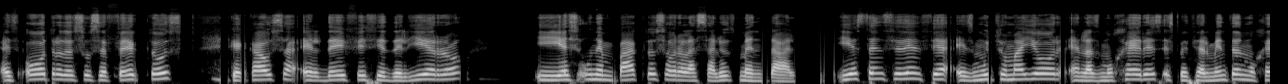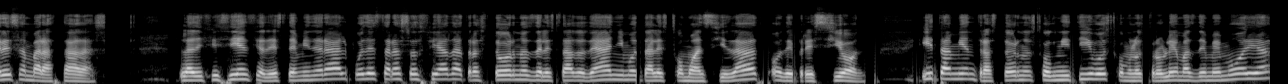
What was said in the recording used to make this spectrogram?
Es otro de sus efectos que causa el déficit del hierro y es un impacto sobre la salud mental. Y esta incidencia es mucho mayor en las mujeres, especialmente en mujeres embarazadas. La deficiencia de este mineral puede estar asociada a trastornos del estado de ánimo tales como ansiedad o depresión y también trastornos cognitivos como los problemas de memoria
